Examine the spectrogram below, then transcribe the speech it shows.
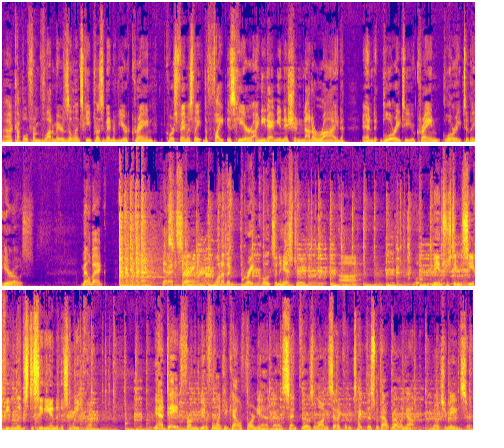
a couple from Vladimir Zelensky, president of Ukraine. Of course, famously, the fight is here. I need ammunition, not a ride. And glory to Ukraine, glory to the heroes. Mailbag. Yes. That's uh, one of the great quotes in history. Uh, will be interesting to see if he lives to see the end of this week, though. Yeah, Dave from beautiful Lincoln, California, uh, sent those along. He said, I couldn't type this without welling up. I know what you mean, sir.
